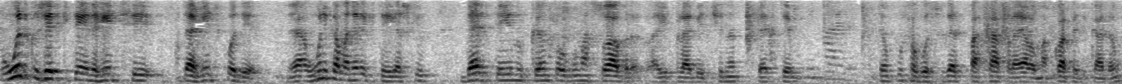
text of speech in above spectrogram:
O único jeito que tem da gente, se, da gente poder, né? a única maneira que tem, acho que deve ter no canto alguma sobra aí para a Betina, deve ter. Então, por favor, se puder passar para ela uma cópia de cada um.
